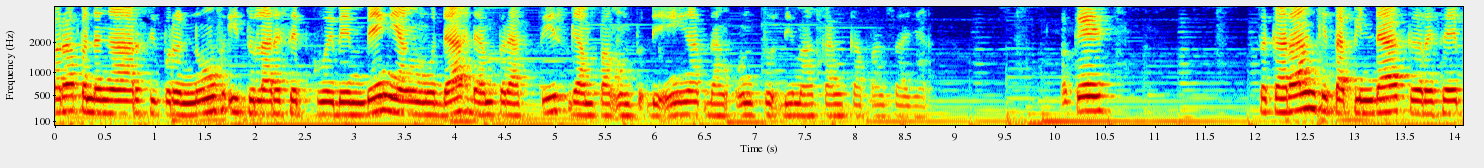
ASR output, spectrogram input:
Para pendengar si perenuh, itulah resep kue bembeng yang mudah dan praktis, gampang untuk diingat dan untuk dimakan kapan saja. Oke, sekarang kita pindah ke resep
